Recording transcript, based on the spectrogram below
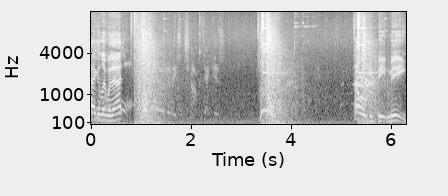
I can live with that. No one can beat me.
